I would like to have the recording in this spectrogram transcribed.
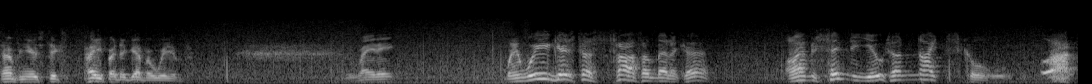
Something you sticks paper together with. Lady, when we get to South America, I'm sending you to night school. What?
